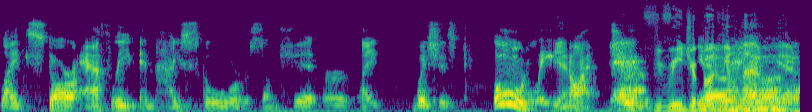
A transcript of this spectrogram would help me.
like star athlete in high school or some shit or like, which is totally Yeah. not true. If you read your You book, know? you'll know. Yeah.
